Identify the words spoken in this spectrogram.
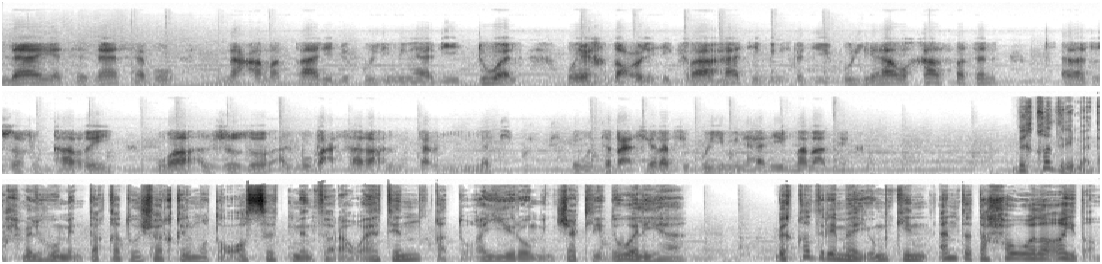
لا يتناسب مع مطالب كل من هذه الدول ويخضع لإكراهات بالنسبة كلها وخاصة مسألة الجزر القاري والجزر المبعثرة التي المتبعثرة في كل من هذه المناطق. بقدر ما تحمله منطقة شرق المتوسط من ثروات قد تغير من شكل دولها بقدر ما يمكن أن تتحول أيضا.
